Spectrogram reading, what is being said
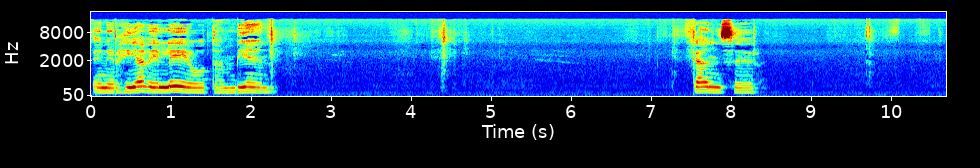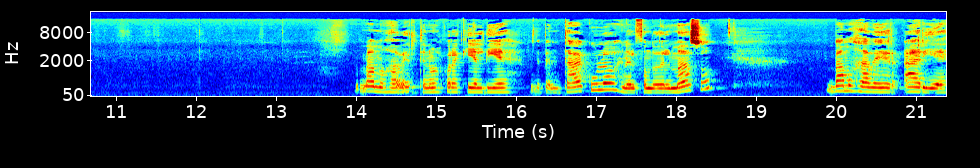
energía de Leo también. Cáncer. Vamos a ver, tenemos por aquí el 10 de pentáculos en el fondo del mazo. Vamos a ver, Aries.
